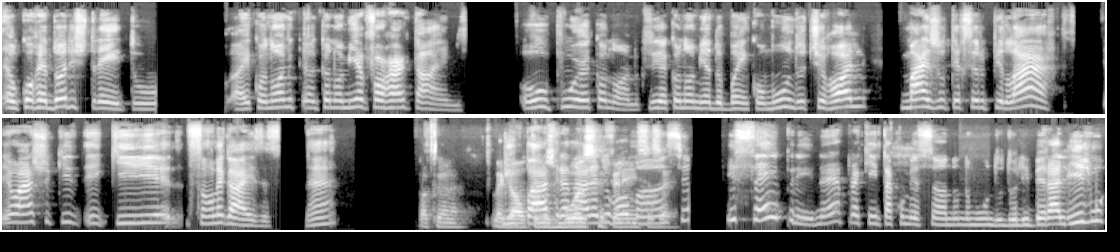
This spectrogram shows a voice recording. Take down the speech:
É o corredor estreito, a economic, economia for hard times, ou Poor Economics, e a economia do bem comum, do Tirol, mais o terceiro pilar, eu acho que, que são legais, assim, né? Bacana. Legal, e o Pátria temos boas na área de romance. Aí. E sempre, né, para quem está começando no mundo do liberalismo,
